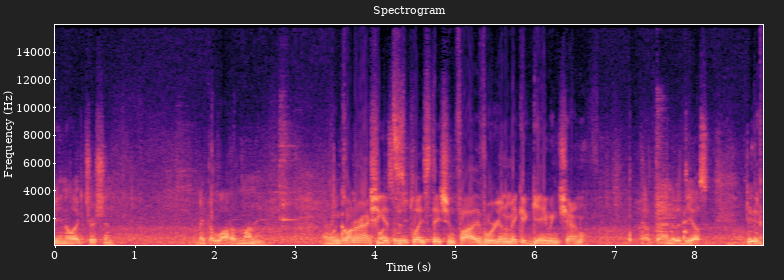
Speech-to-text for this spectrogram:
be an electrician, make a lot of money. And When Conner actually gets his. PlayStation 5, we're gonna make a gaming channel. at the end of the DLC. Dude,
